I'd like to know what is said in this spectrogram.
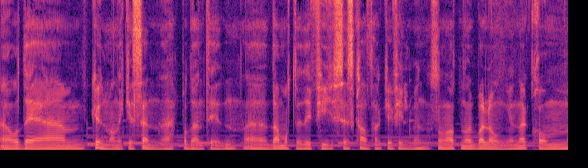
Og det kunne man ikke sende på den tiden. Da måtte de fysisk ha tak i filmen. Sånn at når ballongene kom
